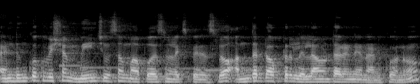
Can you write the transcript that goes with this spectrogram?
అండ్ ఇంకొక విషయం మేము చూసాం మా పర్సనల్ ఎక్స్పీరియన్స్లో అందరు డాక్టర్లు ఎలా ఉంటారని నేను అనుకోను.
